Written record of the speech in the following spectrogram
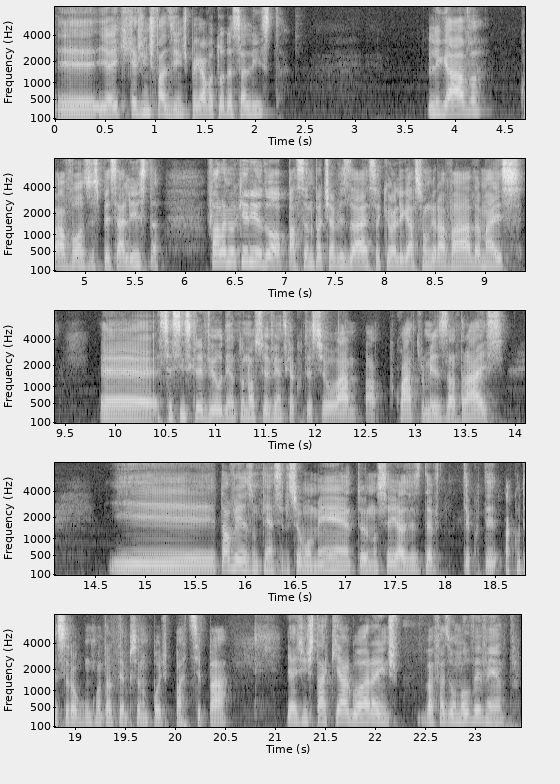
E, e aí o que, que a gente fazia? A gente pegava toda essa lista, ligava com a voz do especialista. Fala, meu querido, ó, passando para te avisar, essa aqui é uma ligação gravada, mas é, você se inscreveu dentro do nosso evento que aconteceu lá há quatro meses atrás. E talvez não tenha sido o seu momento, eu não sei, às vezes deve ter aconte- acontecido algum contratempo, você não pôde participar. E a gente está aqui agora, a gente vai fazer um novo evento.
